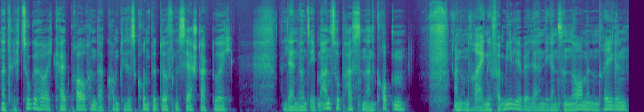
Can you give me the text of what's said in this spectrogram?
natürlich Zugehörigkeit brauchen. Da kommt dieses Grundbedürfnis sehr stark durch. Dann lernen wir uns eben anzupassen an Gruppen, an unsere eigene Familie. Wir lernen die ganzen Normen und Regeln,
